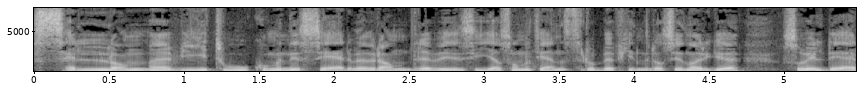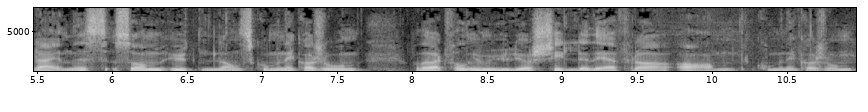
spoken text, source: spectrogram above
selv om vi to kommuniserer med hverandre via sånne tjenester og befinner oss i Norge, så vil det regnes som utenlandskommunikasjon. Og Det er i hvert fall umulig å skille det fra annen kommunikasjon.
